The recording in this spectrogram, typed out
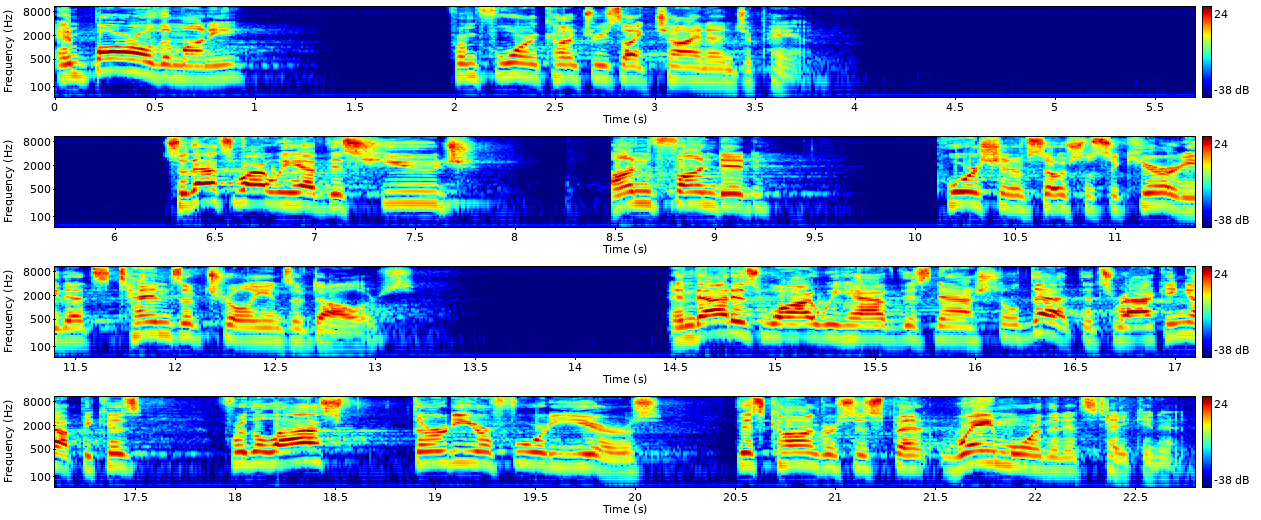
and borrow the money from foreign countries like China and Japan. So that's why we have this huge unfunded portion of Social Security that's tens of trillions of dollars. And that is why we have this national debt that's racking up, because For the last 30 or 40 years, this Congress has spent way more than it's taken in.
